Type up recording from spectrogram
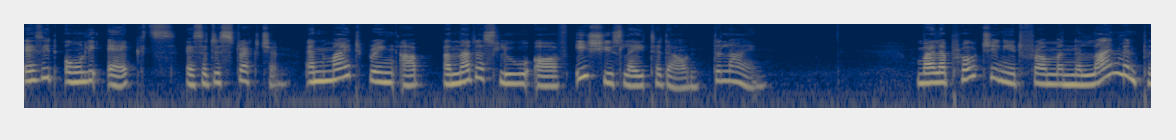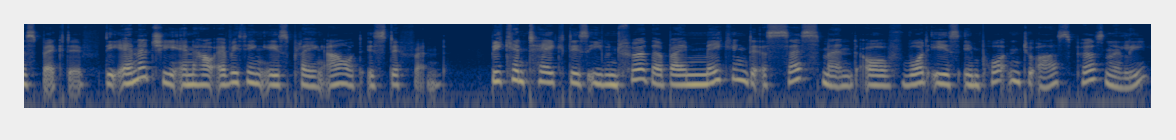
as it only acts as a distraction and might bring up another slew of issues later down the line. While approaching it from an alignment perspective, the energy and how everything is playing out is different. We can take this even further by making the assessment of what is important to us personally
